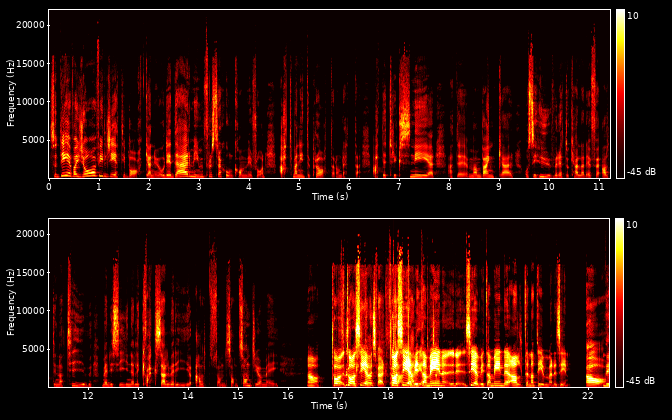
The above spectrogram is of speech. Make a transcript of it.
Så det är vad jag vill ge tillbaka nu och det är där min frustration kommer ifrån. Att man inte pratar om detta, att det trycks ner, att det, man bankar oss i huvudet och kallar det för alternativ medicin eller kvacksalveri och allt sånt. Sånt, sånt gör mig Ja, ta, ta C-vitamin, C-vitamin det är alternativ medicin. Ja, det,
